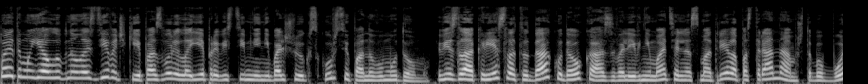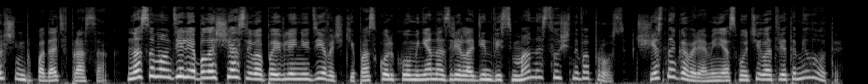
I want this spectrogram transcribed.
Поэтому я улыбнулась девочке и позволила ей провести мне небольшую экскурсию по новому дому. Везла кресло туда, куда указывали, и внимательно смотрела по сторонам, чтобы больше не попадать в просак. На самом деле я была счастлива появлению девочки, поскольку у меня назрел один весьма насущный вопрос. Честно говоря, меня смутил ответ Амилоты.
